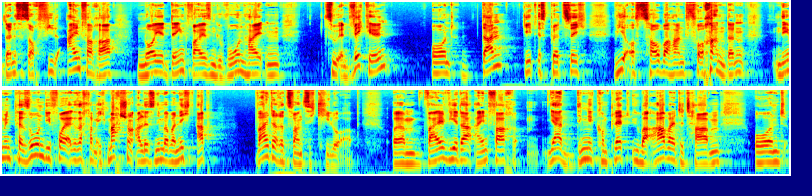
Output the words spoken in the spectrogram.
dann ist es auch viel einfacher, neue Denkweisen, Gewohnheiten zu entwickeln. Und dann geht es plötzlich wie aus Zauberhand voran. Dann nehmen Personen, die vorher gesagt haben, ich mache schon alles, nehme aber nicht ab, weitere 20 Kilo ab. Ähm, weil wir da einfach ja, Dinge komplett überarbeitet haben. Und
